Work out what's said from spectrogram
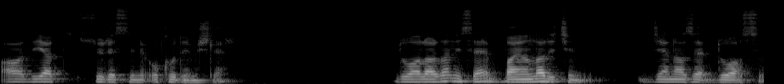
Adiyat suresini oku demişler. Dualardan ise bayanlar için cenaze duası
